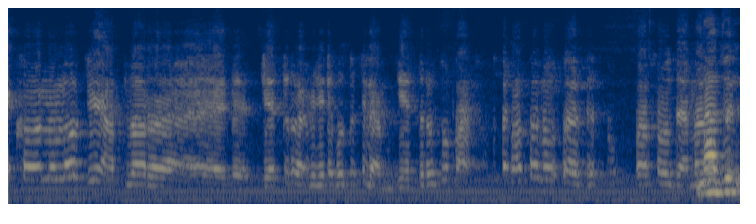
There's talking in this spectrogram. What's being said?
এখন হলো যে আপনার যেহেতু আমি যেটা বলতেছিলাম যেহেতু তো না যদি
